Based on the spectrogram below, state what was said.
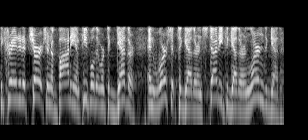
He created a church and a body and people that were together and worshiped together and studied together and learned together.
